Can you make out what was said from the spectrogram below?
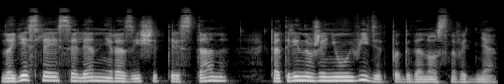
но если Айселен не разыщет Тристана, Катрин уже не увидит победоносного дня.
